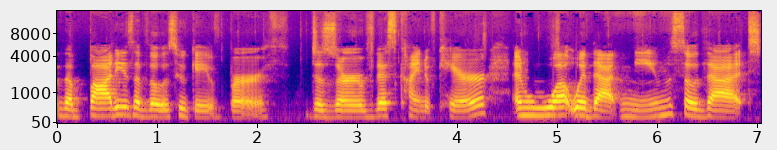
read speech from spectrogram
the bodies of those who gave birth deserve this kind of care and what would that mean so that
